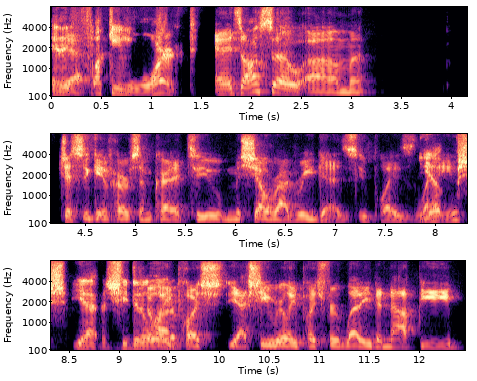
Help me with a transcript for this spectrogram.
and Yeah. it fucking worked. And it's also um just to give her some credit to Michelle Rodriguez, who plays Letty. Yep, yeah, she did a lot of. pushed, yeah, she really pushed for Letty to not be,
